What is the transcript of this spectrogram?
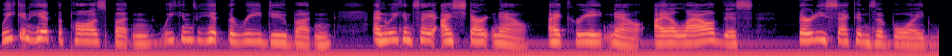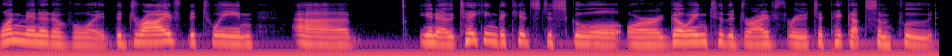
we can hit the pause button, we can hit the redo button, and we can say, I start now, I create now. I allow this 30 seconds of void, one minute of void, the drive between uh, you know, taking the kids to school or going to the drive through to pick up some food.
